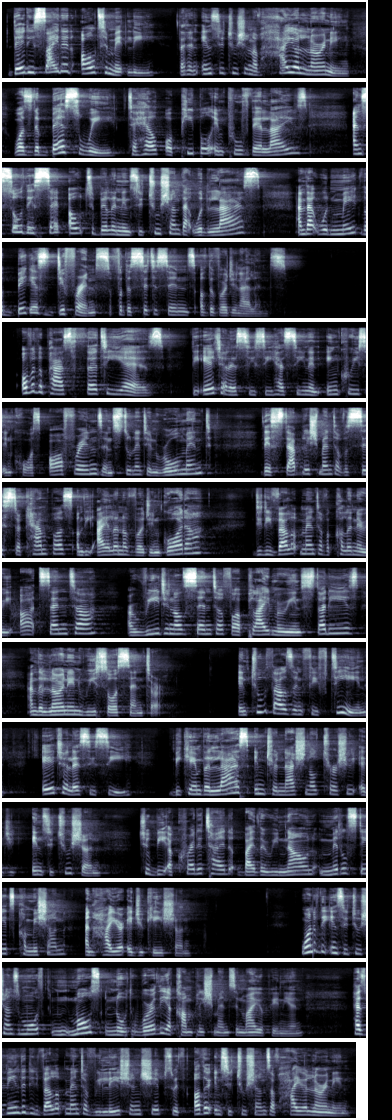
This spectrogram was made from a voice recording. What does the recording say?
They decided ultimately that an institution of higher learning was the best way to help our people improve their lives, and so they set out to build an institution that would last and that would make the biggest difference for the citizens of the Virgin Islands. Over the past 30 years, the HLSCC has seen an increase in course offerings and student enrollment, the establishment of a sister campus on the island of Virgin Gorda, the development of a culinary arts center, a regional center for applied marine studies, and the Learning Resource Center. In 2015, HLSCC became the last international tertiary institution to be accredited by the renowned Middle States Commission on Higher Education. One of the institution's most, most noteworthy accomplishments, in my opinion, has been the development of relationships with other institutions of higher learning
